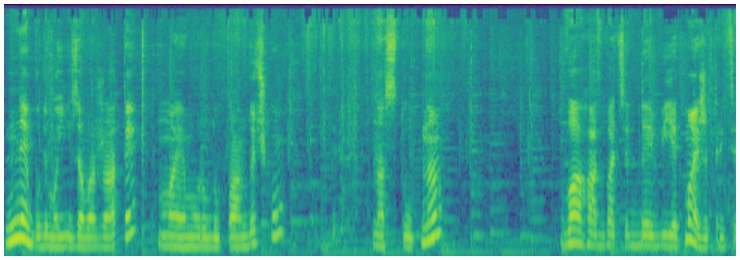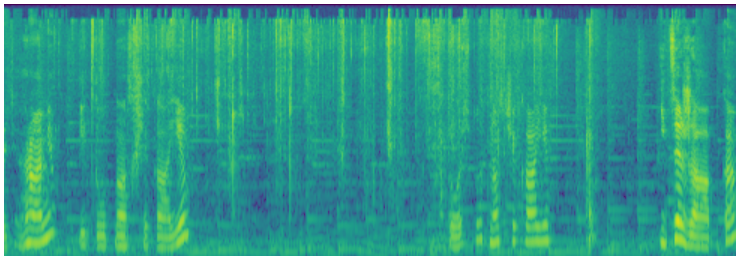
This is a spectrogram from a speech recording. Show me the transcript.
Не будемо їй заважати. Маємо руду пандочку. Наступна. Вага 29, майже 30 грамів. І тут нас чекає. Хтось тут нас чекає. І це жабка.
